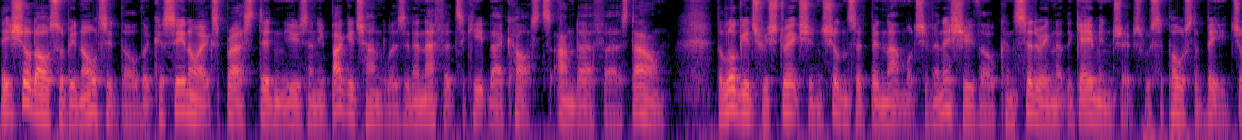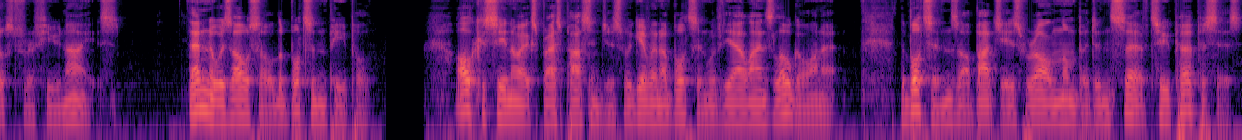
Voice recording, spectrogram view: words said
It should also be noted, though, that Casino Express didn't use any baggage handlers in an effort to keep their costs and airfares down. The luggage restriction shouldn't have been that much of an issue, though, considering that the gaming trips were supposed to be just for a few nights. Then there was also the button people. All Casino Express passengers were given a button with the airline's logo on it. The buttons, or badges, were all numbered and served two purposes.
